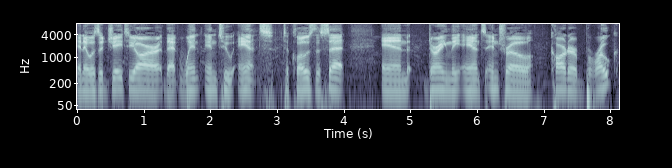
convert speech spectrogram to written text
and it was a JTR that went into Ants to close the set. And during the Ants intro, Carter broke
